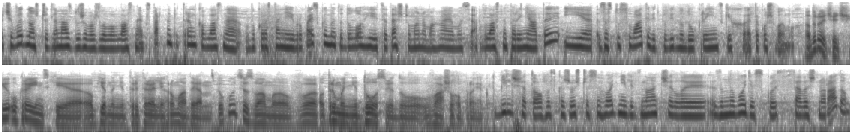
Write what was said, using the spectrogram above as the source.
Очевидно, що для нас дуже важлива власне експертна підтримка, власне використання європейської методології. Це те, що ми намагаємося власне перейняти і застосувати відповідно до українських е, також вимог. А до речі, чи українські об'єднані територіальні громади спілкуються з вами в отриманні досвіду вашого проєкту? Більше того, скажу, що сьогодні відзначили земноводівську селищну раду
